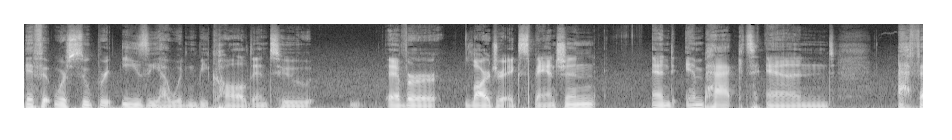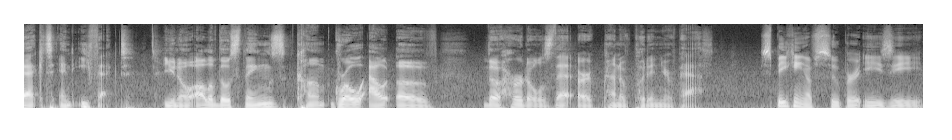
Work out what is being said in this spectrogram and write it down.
if it were super easy, I wouldn't be called into ever larger expansion and impact and affect and effect. You know, all of those things come grow out of the hurdles that are kind of put in your path. Speaking of super easy,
